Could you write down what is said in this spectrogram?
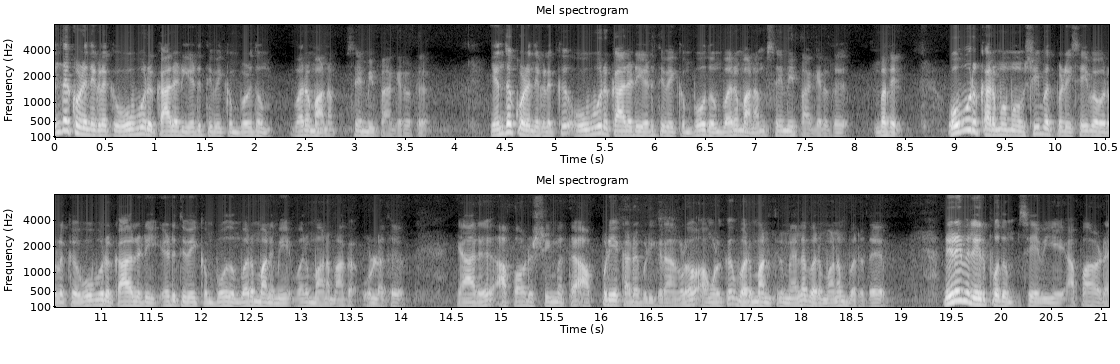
எந்த குழந்தைகளுக்கு ஒவ்வொரு காலடி எடுத்து வைக்கும் பொழுதும் வருமானம் சேமிப்பாகிறது? எந்த குழந்தைகளுக்கு ஒவ்வொரு காலடி எடுத்து வைக்கும் போதும் வருமானம் சேமிப்பாகிறது? பதில் ஒவ்வொரு கர்மமும் ஸ்ரீமத் படி செய்பவர்களுக்கு ஒவ்வொரு காலடி எடுத்து வைக்கும் போதும் வருமானமே வருமானமாக உள்ளது. யார்? அப்பாவோட ஸ்ரீமத்தை அப்படியே கடைபிடிக்கிறாங்களோ அவங்களுக்கு வருமானத்தின் மேலே வருமானம் வருது. நினைவில் இருப்பதும் சேவையே. அப்பாவோட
